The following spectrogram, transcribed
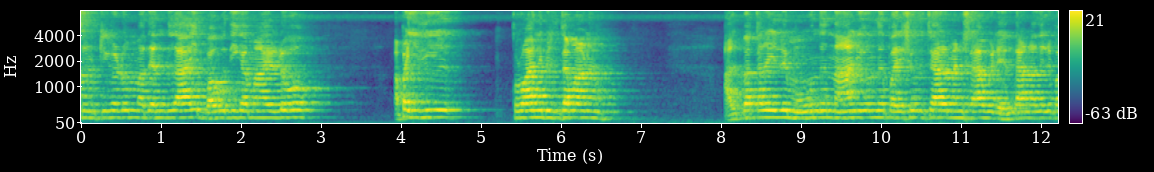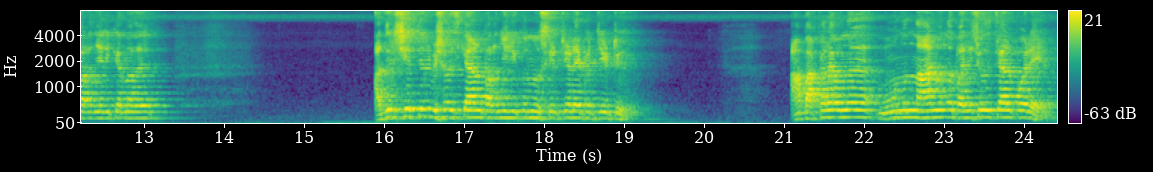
സൃഷ്ടികളും അതെന്തായി? ഭൗതികമായല്ലോ. അപ്പം ഇത് ഖുർആാന് വിരുദ്ധമാണ്. അൽബക്കറയിൽ മൂന്ന് നാല് ഒന്ന് പരിശോധിച്ചാൽ മനസ്സിലാവില്ല? എന്താണ് അതിൽ പറഞ്ഞിരിക്കുന്നത്? അദൃശ്യത്തിൽ വിശ്വസിക്കാൻ പറഞ്ഞിരിക്കുന്നു സൃഷ്ടികളെ പറ്റിയിട്ട്. ആ ബക്കറ ഒന്ന് മൂന്നും നാലൊന്ന് പരിശോധിച്ചാൽ പോലെ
